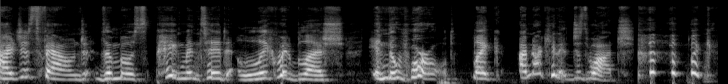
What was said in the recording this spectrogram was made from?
I just found the most pigmented liquid blush in the world. Like, I'm not kidding, just watch. like,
